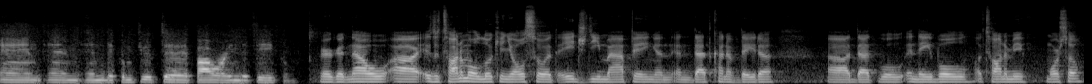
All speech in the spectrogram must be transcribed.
and and and the compute uh, power in the vehicle. Very good. Now, uh, is Otonomo looking also at HD mapping and, and that kind of data uh, that will enable autonomy more so?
